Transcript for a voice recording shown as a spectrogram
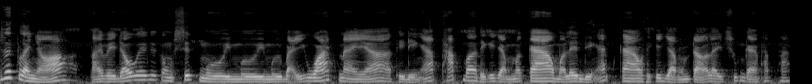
rất là nhỏ. Tại vì đối với cái công suất 10 10 17W này á, thì điện áp thấp á, thì cái dòng nó cao. Mà lên điện áp cao thì cái dòng trở lại xuống càng thấp thấp.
